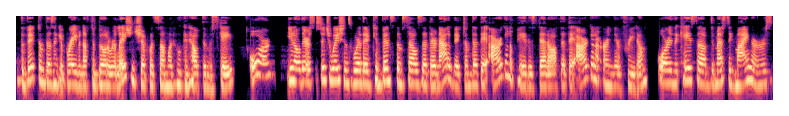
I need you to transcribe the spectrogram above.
the victim doesn't get brave enough to build a relationship with someone who can help them escape. Or, you know, there's situations where they've convinced themselves that they're not a victim, that they are going to pay this debt off, that they are going to earn their freedom. Or in the case of domestic minors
